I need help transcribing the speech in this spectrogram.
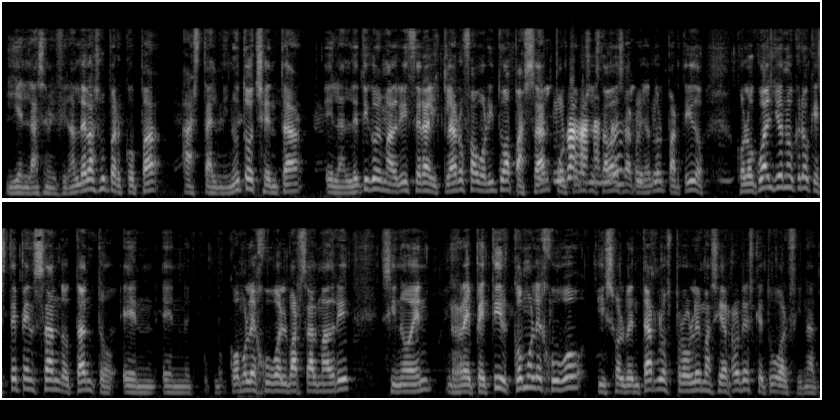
Y en la semifinal de la Supercopa, hasta el minuto 80, el Atlético de Madrid era el claro favorito a pasar Sí, por se estaba sí, desarrollando sí. el partido. Con lo cual yo no creo que esté pensando tanto en, en cómo le jugó el Barça al Madrid, sino en repetir cómo le jugó y solventar los problemas y errores que tuvo al final.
